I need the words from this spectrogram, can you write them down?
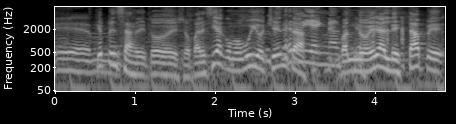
Eh, ¿Qué pensás de todo eso? Parecía como muy 80 ríe, Ignacio. cuando era el destape.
